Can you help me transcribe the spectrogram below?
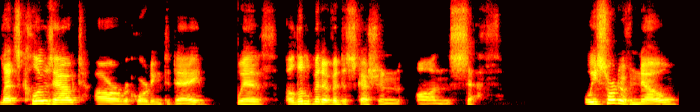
Let's close out our recording today with a little bit of a discussion on Seth. We sort of know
